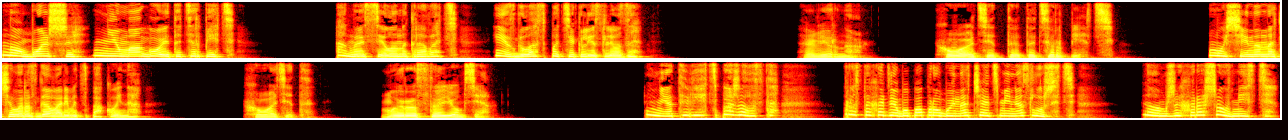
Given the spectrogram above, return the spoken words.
но больше не могу это терпеть!» Она села на кровать, и из глаз потекли слезы. «Верно. Хватит это терпеть. Мужчина начал разговаривать спокойно. «Хватит. Мы расстаемся. «Нет, ведь, пожалуйста, просто хотя бы попробуй начать меня слушать. Нам же хорошо вместе».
